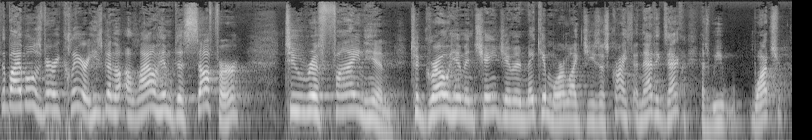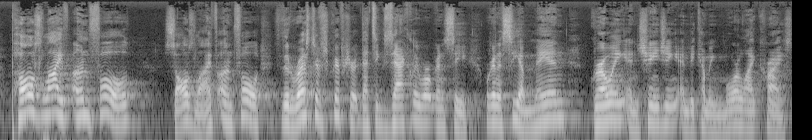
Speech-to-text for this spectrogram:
the Bible is very clear. He's going to allow him to suffer to refine him, to grow him and change him and make him more like Jesus Christ. And that exactly, as we watch Paul's life unfold, Saul's life unfold the rest of Scripture, that's exactly what we're going to see. We're going to see a man growing and changing and becoming more like Christ.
